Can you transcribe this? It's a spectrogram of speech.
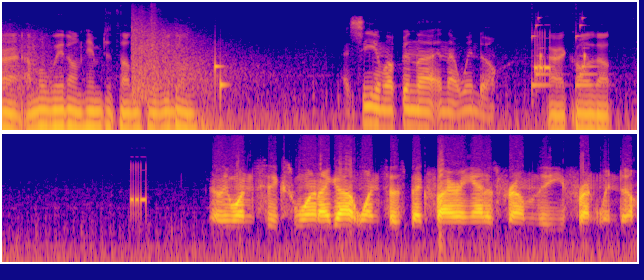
Alright, I'm gonna wait on him to tell us what we're doing. I see him up in that in that window. Alright, call it out. Early 161, I got one suspect firing at us from the front window.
